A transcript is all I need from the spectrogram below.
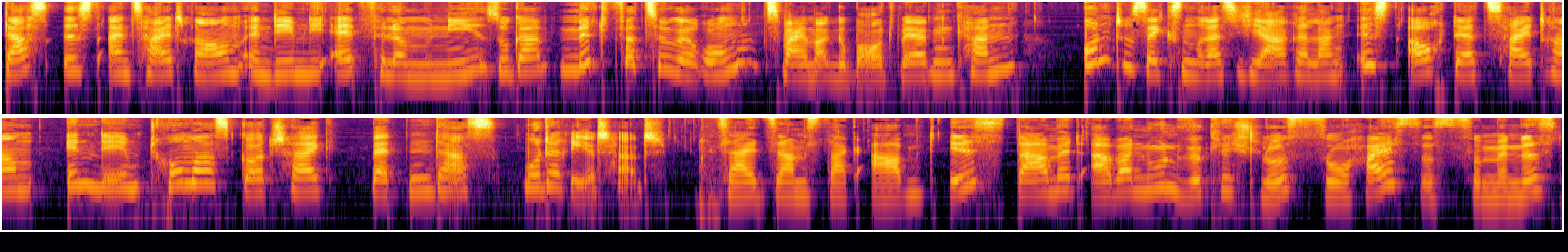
Das ist ein Zeitraum, in dem die Elbphilharmonie sogar mit Verzögerung zweimal gebaut werden kann und 36 Jahre lang ist auch der Zeitraum, in dem Thomas Gottschalk Wetten das moderiert hat. Seit Samstagabend ist damit aber nun wirklich Schluss, so heißt es zumindest.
